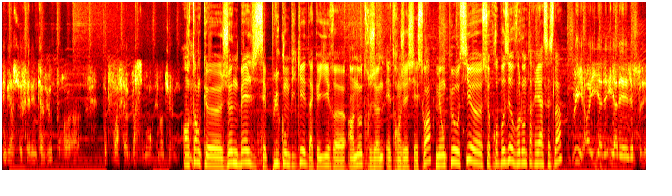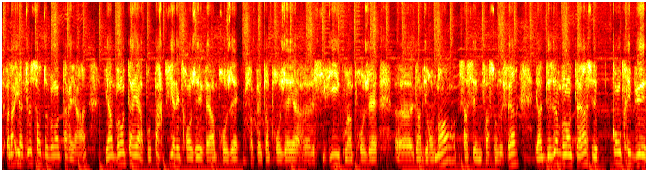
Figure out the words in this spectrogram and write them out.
et bien sûr faire l'interview pour, pour pouvoir faire un placement éventuellement. En tant que jeune belge, c'est plus compliqué d'accueillir euh, un autre jeune étranger chez soi, mais on peut aussi euh, se proposer au volontariat, c'est cela? Oui, oh, il y, a, il, y a des, on a, il y a deux sortes de volontariat. Hein. Il y a un volontariat pour partir à l'étranger vers un projet, ça peut être un projet euh, civique ou un projet euh, d'environnement, ça c'est une façon de faire. Et un deuxième volontariat, c'est de contribuer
